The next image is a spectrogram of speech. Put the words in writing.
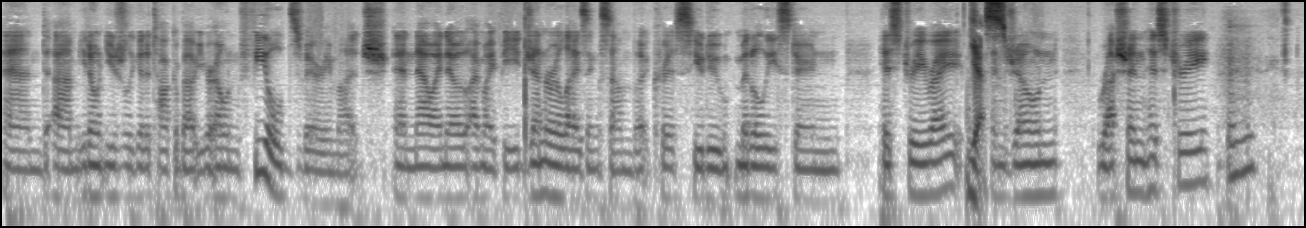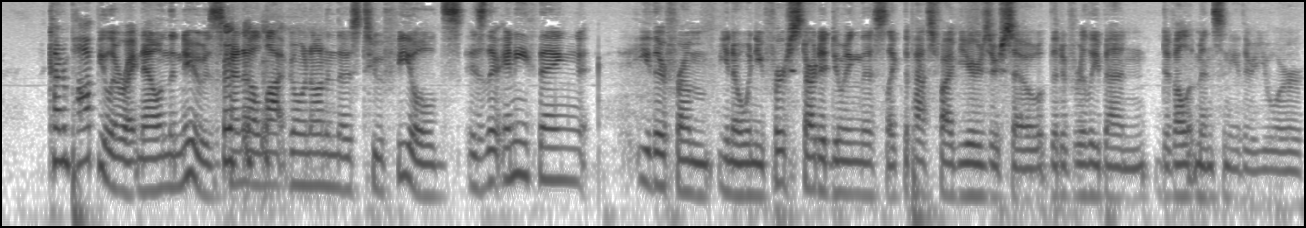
and um, you don't usually get to talk about your own fields very much. And now I know I might be generalizing some, but Chris, you do Middle Eastern history, right? Yes. And Joan, Russian history. Kind of popular right now in the news. Kind of a lot going on in those two fields. Is there anything either from you know when you first started doing this like the past five years or so that have really been developments in either your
